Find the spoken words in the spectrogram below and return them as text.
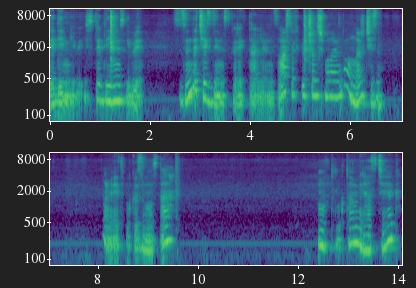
dediğim gibi, istediğiniz gibi sizin de çizdiğiniz karakterleriniz varsa figür çalışmalarında onları çizin. Evet bu kızımız da mutluluktan birazcık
